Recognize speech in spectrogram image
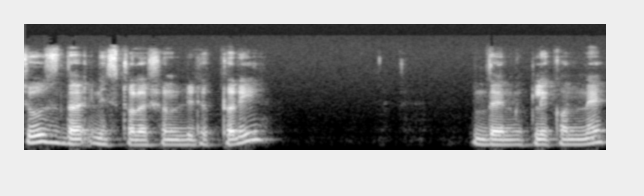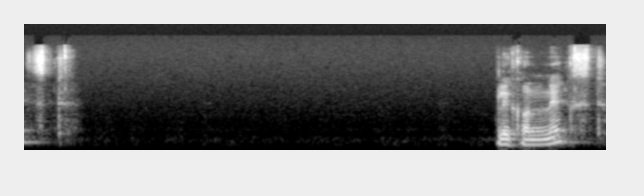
choose the installation directory. Then click on next. Click on next.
